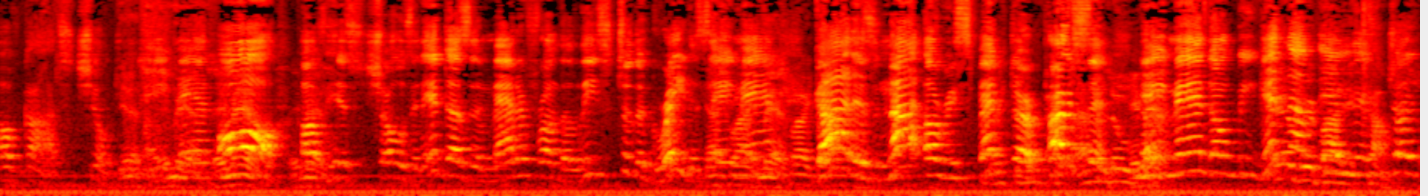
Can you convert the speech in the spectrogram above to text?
of God's children. Yes. Amen. Amen. All Amen. of his chosen. It doesn't matter from the least to the greatest. That's Amen. right. God is not a respecter Thank person. Amen. Amen. Don't be getting up Everybody in this count. church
